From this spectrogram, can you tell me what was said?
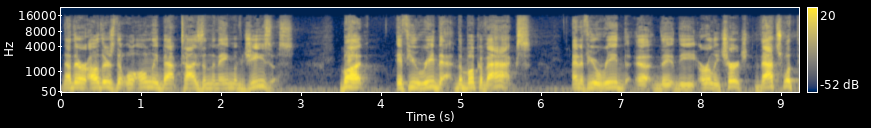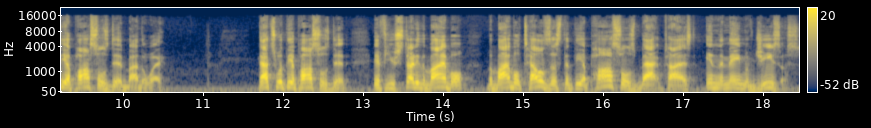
Now, there are others that will only baptize in the name of Jesus. But if you read the, the book of Acts, and if you read uh, the, the early church, that's what the apostles did, by the way. That's what the apostles did. If you study the Bible, the Bible tells us that the apostles baptized in the name of Jesus.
